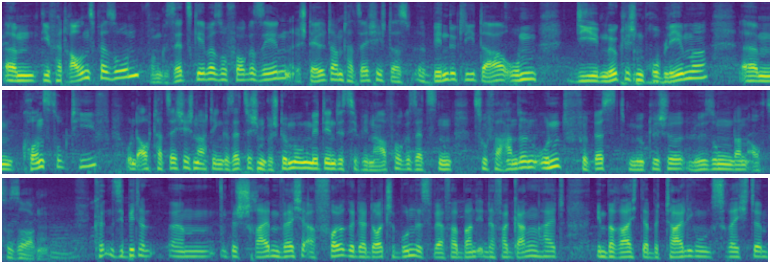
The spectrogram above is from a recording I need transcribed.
Ähm, die Vertrauensperson, vom Gesetzgeber so vorgesehen, stellt dann tatsächlich das Bindeglied dar, um die möglichen Probleme ähm, konstruktiv und auch tatsächlich nach den gesetzlichen Bestimmungen mit den Disziplinarvorgesetzten zu verhandeln und für bestmögliche Lösungen dann auch zu sorgen. Könnten Sie bitte ähm, beschreiben, welche Erfolge der Deutsche Bundeswehrverband in der Vergangenheit im Bereich der Beteiligungsrechte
